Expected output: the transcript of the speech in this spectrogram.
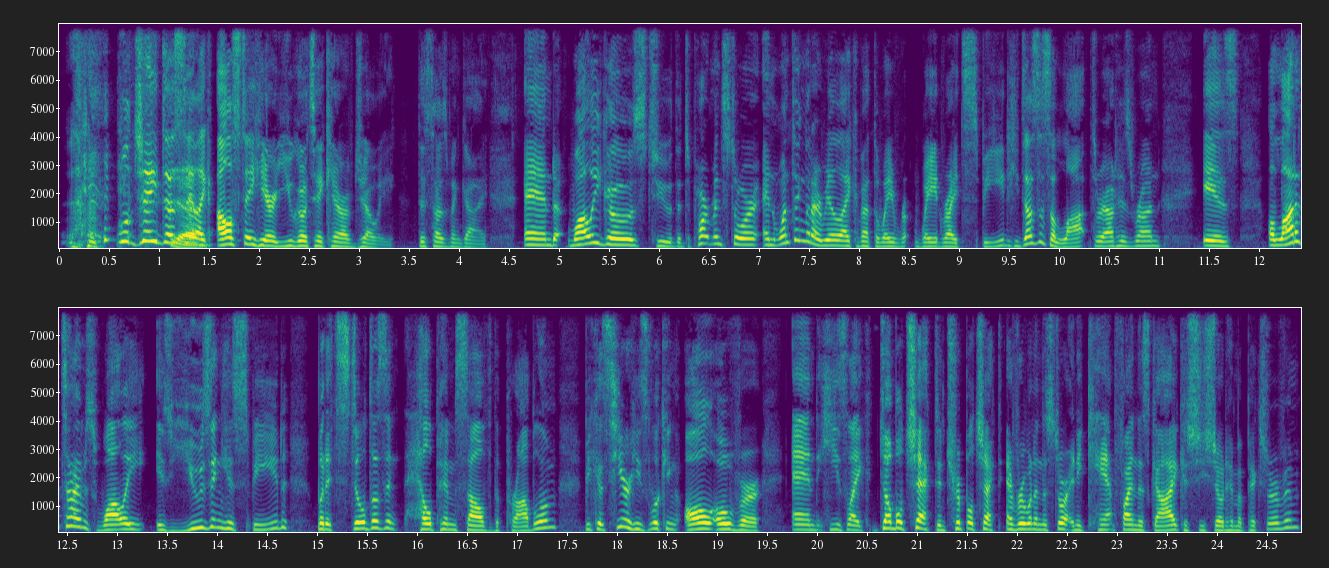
well, Jay does say like, "I'll stay here. You go take care of Joey." This husband guy, and Wally goes to the department store. And one thing that I really like about the way R- Waid writes speed, he does this a lot throughout his run, is a lot of times Wally is using his speed, but it still doesn't help him solve the problem because here he's looking all over and he's like double checked and triple checked everyone in the store, and he can't find this guy because she showed him a picture of him,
